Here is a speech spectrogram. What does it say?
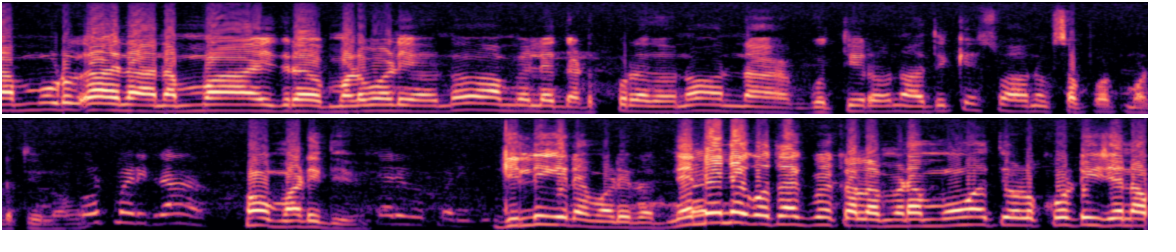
ನಮ್ಮ ಹುಡುಗ ನಮ್ಮ ಇದ್ರ ಮಳವಳ್ಳಿ ಅವನು ಆಮೇಲೆ ದಡ್ಪುರದವನು ಅವ್ನ ಗೊತ್ತಿರೋನು ಅದಕ್ಕೆ ಸೊ ಅವನಿಗೆ ಸಪೋರ್ಟ್ ಮಾಡ್ತೀವಿ ನಾವು. ವೋಟ್ ಮಾಡಿದ್ರಾ? ಹ್ಞೂ ವೋಟ್ ಮಾಡಿದ್ರಿ? ಗಿಲ್ಲಿಗೆನೆ ಮಾಡಿರೋದು. ನಿನ್ನೆನೆ ಗೊತ್ತಾಗ್ಬೇಕಲ್ಲ ಮೇಡಮ್ ಮೂವತ್ತೇಳು ಕೋಟಿ ಜನ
